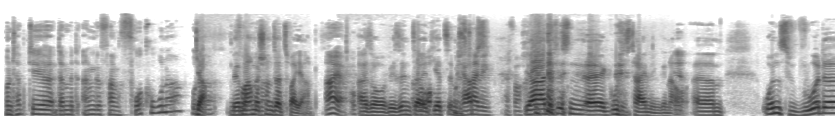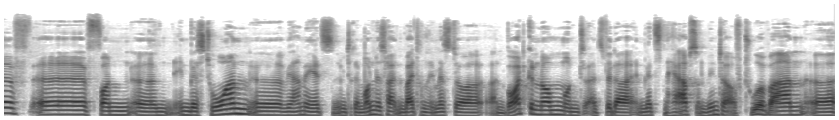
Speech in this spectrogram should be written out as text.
Und habt ihr damit angefangen vor Corona? Ja, wir machen wir Corona? schon seit zwei Jahren. Ah ja, okay. Also wir sind Also seit jetzt im gutes Herbst. Timing einfach. Ja, das ist ein äh, gutes Timing, genau. Ja. Ähm, uns wurde äh, von ähm, Investoren, äh, wir haben ja jetzt mit Remondes halt einen weiteren Investor an Bord genommen und als wir da im letzten Herbst und Winter auf Tour waren, äh,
